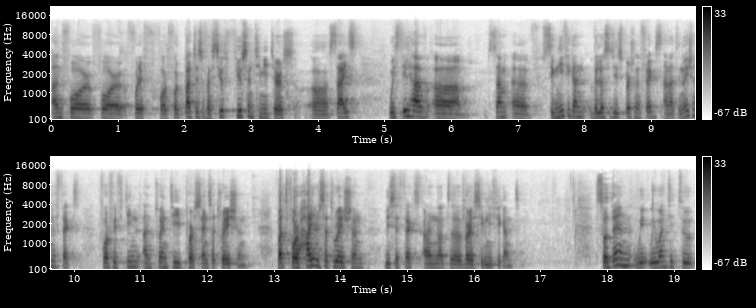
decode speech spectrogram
And for, for, for, for, for patches of a few, centimeters uh, size, we still have uh, some uh, significant velocity dispersion effects and attenuation effects for 15 and 20% saturation. But for higher saturation, these effects are not very significant. So then we, we wanted to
